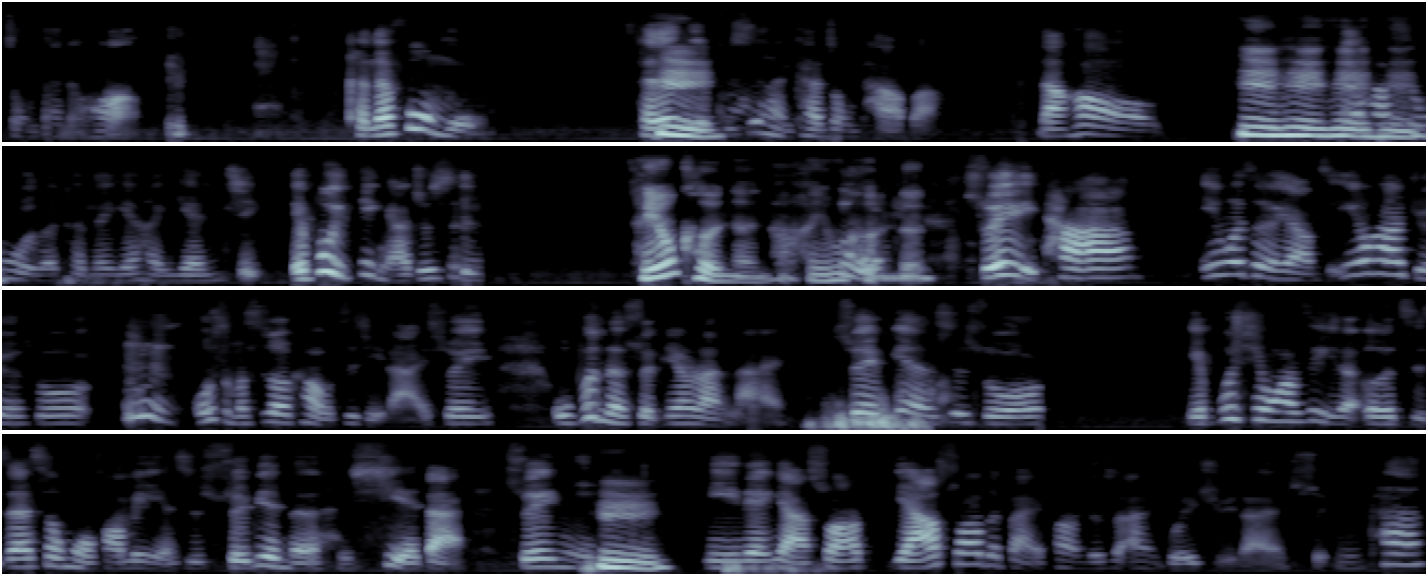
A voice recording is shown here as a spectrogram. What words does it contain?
重担的话，可能父母可能也不是很看重他吧。然后，嗯嗯嗯，对他生活的可能也很严谨，也不一定啊，就是很有可能啊，很有可能。所以他。因为这个样子，因为他觉得说，我什么事都靠我自己来，所以我不能随便乱来，所以变成是说，也不希望自己的儿子在生活方面也是随便的很懈怠，所以你，嗯，你连牙刷牙刷的摆放都是按规矩来，所以你看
